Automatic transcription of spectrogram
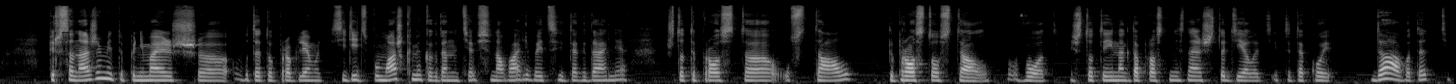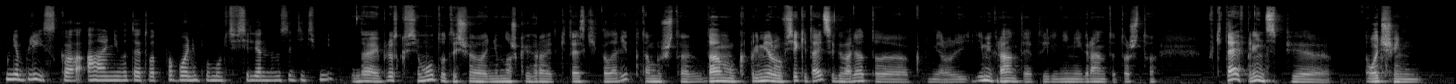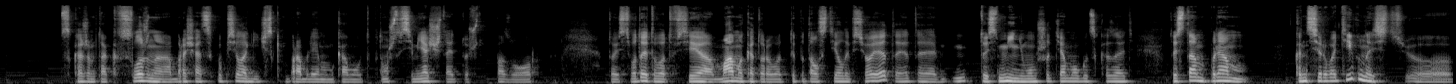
персонажами, ты понимаешь э, вот эту проблему сидеть с бумажками, когда на тебя все наваливается и так далее, что ты просто устал, ты просто устал, вот, и что ты иногда просто не знаешь, что делать, и ты такой, да, вот это типа мне близко, а не вот это вот погоня по мультивселенным за детьми. Да, и плюс ко всему тут еще немножко играет китайский колорит, потому что там, к примеру, все китайцы говорят, э, к примеру, иммигранты это или не иммигранты, то, что в Китае, в принципе, очень скажем так, сложно обращаться к психологическим проблемам кому-то, потому что семья считает то, что позор. То есть вот это вот все мамы, которые вот ты потолстел и все это, это, то есть минимум, что тебя могут сказать. То есть там прям консервативность э,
